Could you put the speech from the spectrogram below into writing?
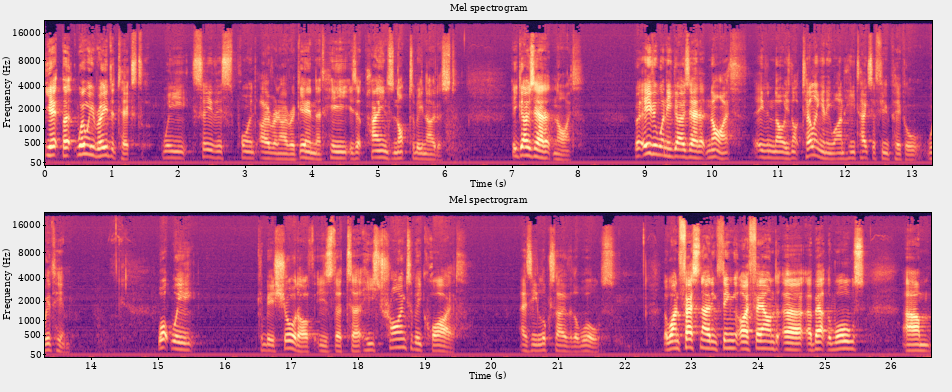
Yet, but when we read the text, we see this point over and over again that he is at pains not to be noticed. He goes out at night. But even when he goes out at night, even though he's not telling anyone, he takes a few people with him. What we can be assured of is that uh, he's trying to be quiet as he looks over the walls. The one fascinating thing I found uh, about the walls um,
